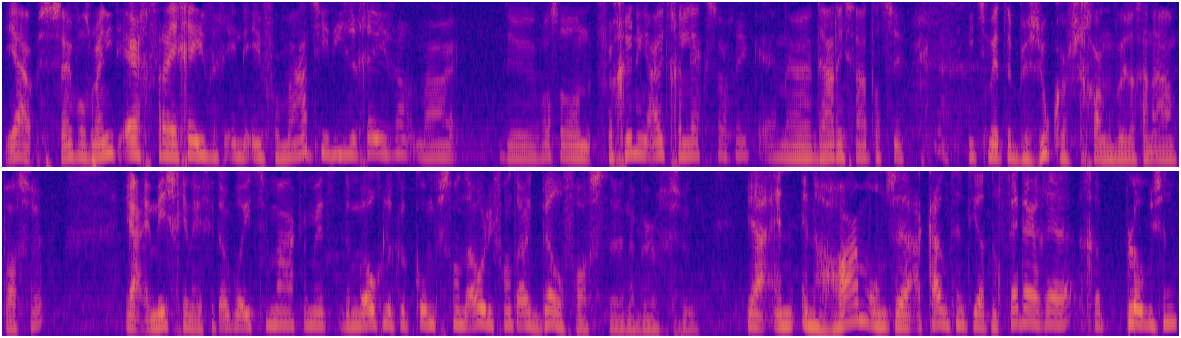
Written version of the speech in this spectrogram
Ja, ze zijn volgens mij niet erg vrijgevig in de informatie die ze geven. Maar er was al een vergunning uitgelekt, zag ik. En uh, daarin staat dat ze iets met de bezoekersgang willen gaan aanpassen. Ja, en misschien heeft dit ook wel iets te maken met de mogelijke komst van de olifant uit Belfast naar Burgersoe. Ja, en, en Harm, onze accountant, die had nog verder uh, geplozen.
